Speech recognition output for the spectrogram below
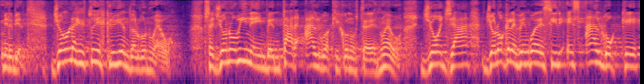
miren bien, yo no les estoy escribiendo algo nuevo. O sea, yo no vine a inventar algo aquí con ustedes nuevo. Yo ya, yo lo que les vengo a decir es algo que,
